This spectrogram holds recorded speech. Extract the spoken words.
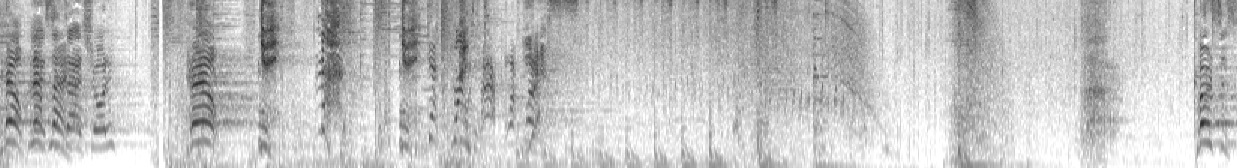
Help, left leg! tight, shorty. Help! Get blinded. Yes! Curses!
